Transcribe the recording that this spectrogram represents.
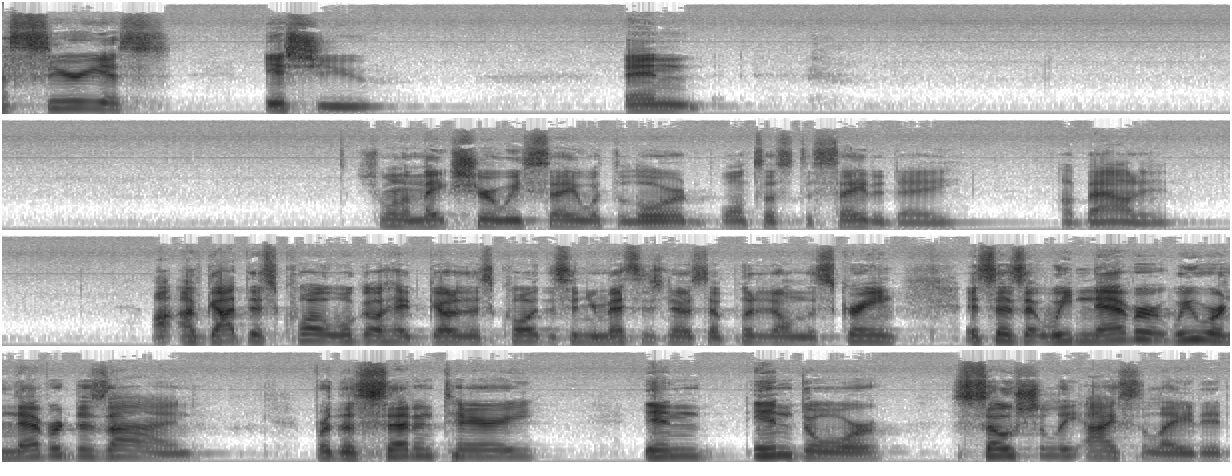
a serious issue. And just want to make sure we say what the Lord wants us to say today about it. I've got this quote. We'll go ahead and go to this quote that's in your message notes. I put it on the screen. It says that we never, we were never designed for the sedentary, in, indoor, socially isolated,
